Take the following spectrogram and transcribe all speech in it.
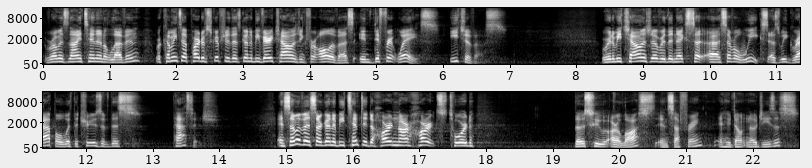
Romans 9, 10, and 11, we're coming to a part of Scripture that's going to be very challenging for all of us in different ways, each of us. We're going to be challenged over the next uh, several weeks as we grapple with the truths of this passage. And some of us are going to be tempted to harden our hearts toward those who are lost and suffering and who don't know Jesus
